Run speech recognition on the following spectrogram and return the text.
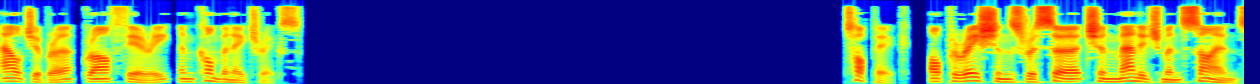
algebra, graph theory, and combinatorics. Operations Research and Management Science.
